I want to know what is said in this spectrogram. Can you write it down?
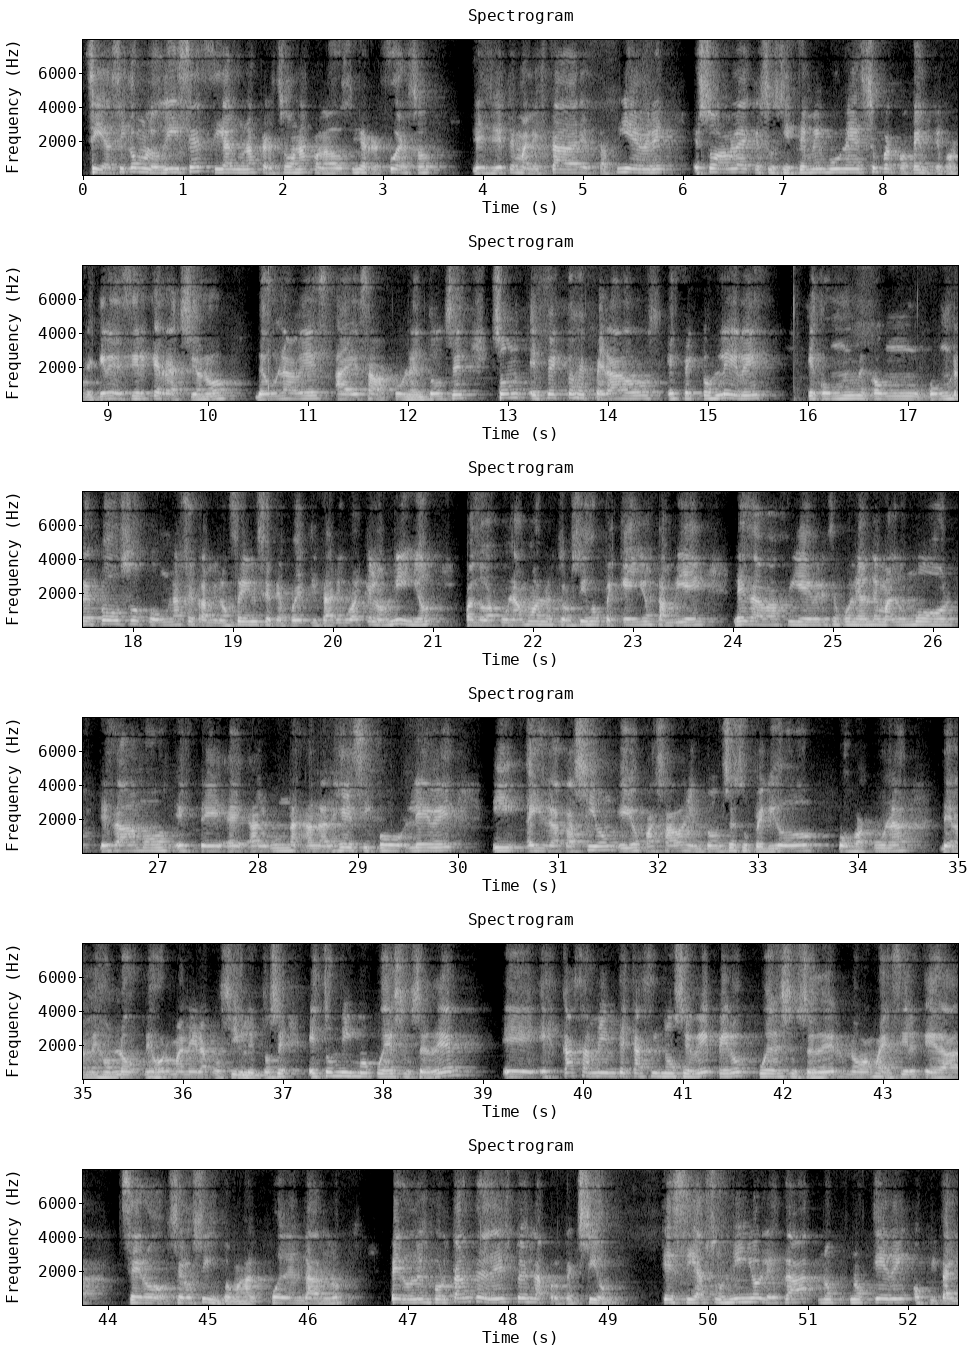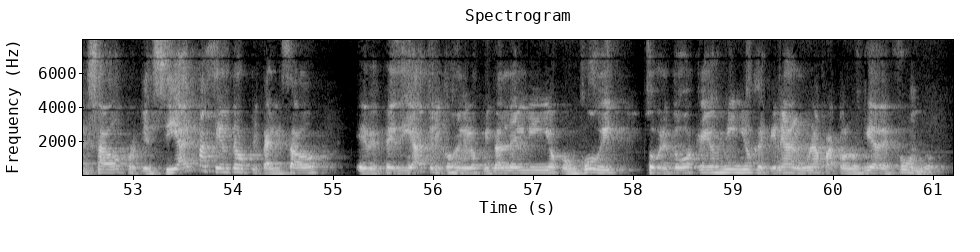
Sí, así como lo dices, sí, algunas personas con la dosis de refuerzo les dio este malestar, esta fiebre, eso habla de que su sistema inmune es súper potente, porque quiere decir que reaccionó de una vez a esa vacuna. Entonces, son efectos esperados, efectos leves, que con un, con, con un reposo, con una acetaminofén se te puede quitar, igual que los niños. Cuando vacunamos a nuestros hijos pequeños también les daba fiebre, se ponían de mal humor, les dábamos este, eh, algún analgésico leve y, e hidratación. Ellos pasaban entonces su periodo post vacuna de la mejor, no, mejor manera posible. Entonces, esto mismo puede suceder, eh, escasamente casi no se ve, pero puede suceder, no vamos a decir que da cero, cero síntomas, pueden darlo, pero lo importante de esto es la protección, que si a sus niños les da, no, no queden hospitalizados, porque si hay pacientes hospitalizados eh, pediátricos en el hospital del niño con COVID, sobre todo aquellos niños que tienen alguna patología de fondo.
